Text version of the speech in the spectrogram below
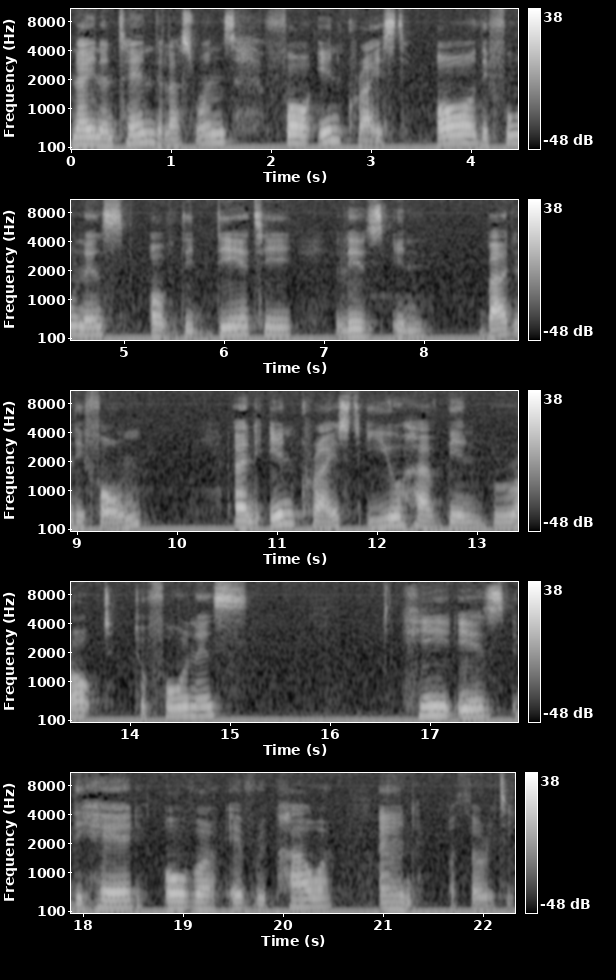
9 and 10, the last ones. For in Christ all the fullness of the deity lives in bodily form, and in Christ you have been brought to fullness. He is the head over every power and authority.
